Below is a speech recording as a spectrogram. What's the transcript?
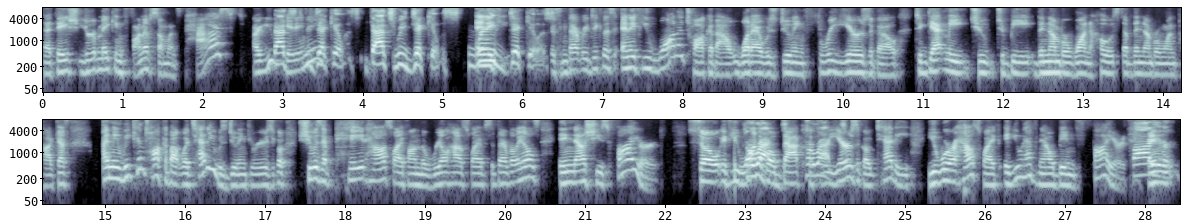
that they sh- you're making fun of someone's past. Are you That's kidding me? That's ridiculous. That's ridiculous. if ridiculous. Isn't that ridiculous? And if you want to talk about what I was doing three years ago to get me to to be the number one host of the number one podcast, I mean, we can talk about what Teddi was doing three years ago. She was a paid housewife on the Real Housewives of Beverly Hills, and now she's fired. So if you want to go back to correct. three years ago, Teddi, you were a housewife and you have now been fired. Fired. And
